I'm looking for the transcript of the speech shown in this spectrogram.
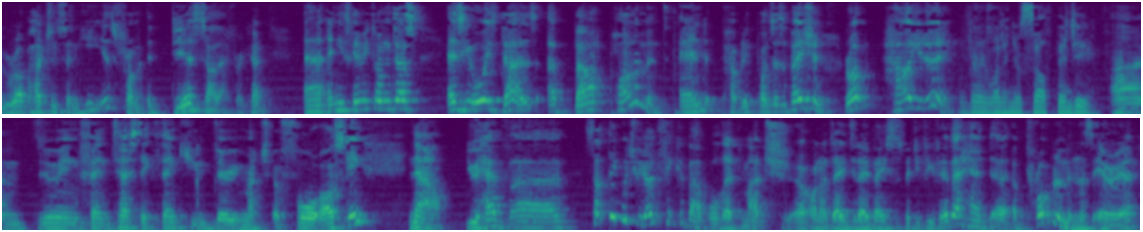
Rob Hutchinson. He is from dear South Africa, uh, and he's going to be talking to us, as he always does, about Parliament and public participation. Rob, how are you doing? Very well, and yourself, Benji? I'm doing fantastic. Thank you very much for asking. Now, you have uh, something which we don't think about all that much uh, on a day-to-day basis, but if you've ever had a, a, problem in this area,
